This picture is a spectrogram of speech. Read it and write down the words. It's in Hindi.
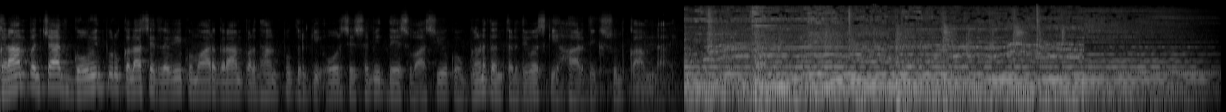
ग्राम पंचायत गोविंदपुर कला से रवि कुमार ग्राम प्रधान पुत्र की ओर से सभी देशवासियों को गणतंत्र दिवस की हार्दिक शुभकामनाएँ।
